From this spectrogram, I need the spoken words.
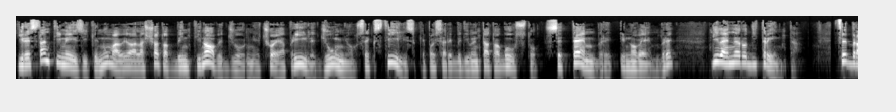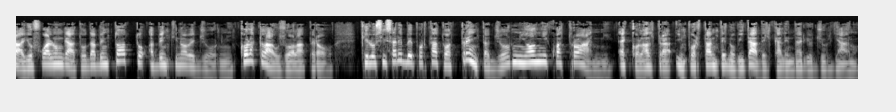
i restanti mesi che Numa aveva lasciato a 29 giorni, cioè aprile, giugno, sextilis, che poi sarebbe diventato agosto, settembre e novembre, divennero di 30. Febbraio fu allungato da 28 a 29 giorni, con la clausola però che lo si sarebbe portato a 30 giorni ogni 4 anni. Ecco l'altra importante novità del calendario giuliano,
